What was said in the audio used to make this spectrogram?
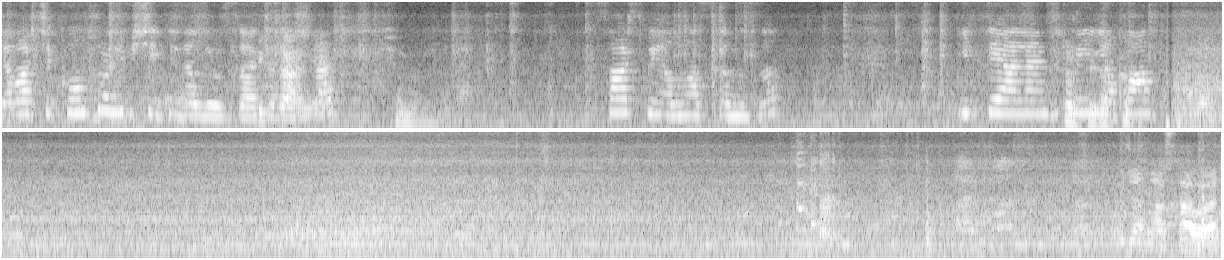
Yavaşça kontrollü bir şekilde alıyoruz arkadaşlar. Sarsmayalım hastamızı. İlk değerlendirmeyi yapan Hocam hasta var.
